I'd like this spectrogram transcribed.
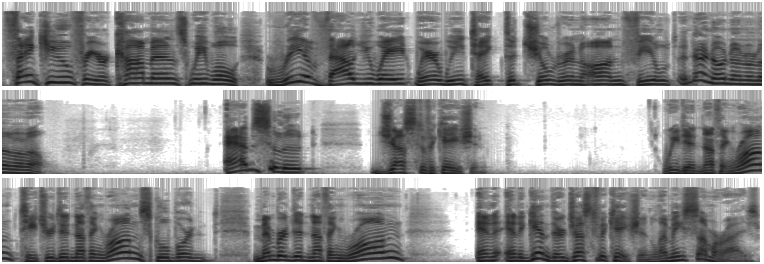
thank you for your comments. We will reevaluate where we take the children on field. No, no, no, no, no, no, no. Absolute justification. We did nothing wrong. Teacher did nothing wrong. School board member did nothing wrong. And, and again, their justification, let me summarize.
